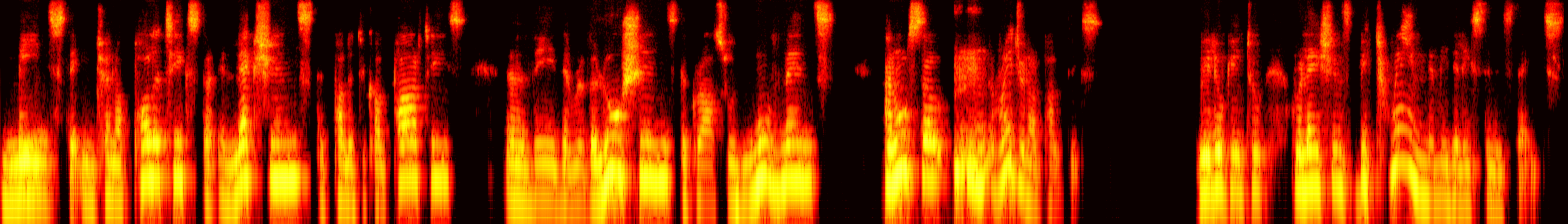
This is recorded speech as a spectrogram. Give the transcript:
means the internal politics, the elections, the political parties, uh, the, the revolutions, the grassroots movements, and also regional politics. We look into relations between the Middle Eastern states,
